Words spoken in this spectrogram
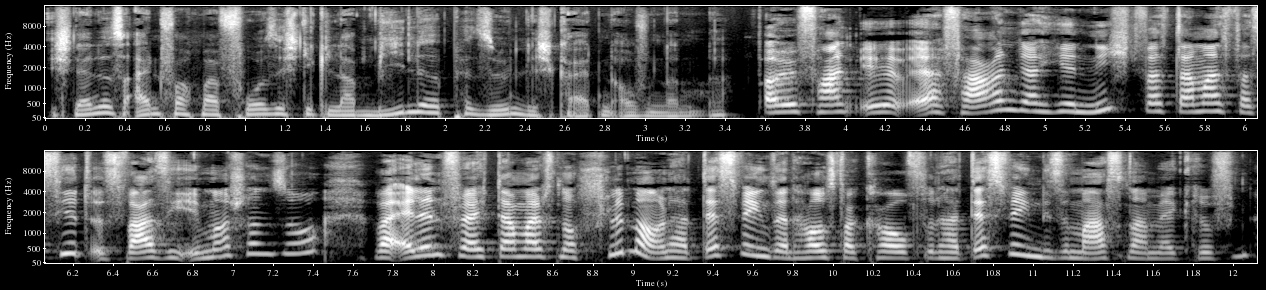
ich nenne es einfach mal vorsichtig, labile Persönlichkeiten aufeinander. Aber wir, fahren, wir erfahren ja hier nicht, was damals passiert ist. War sie immer schon so? War Ellen vielleicht damals noch schlimmer und hat deswegen sein Haus verkauft und hat deswegen diese Maßnahmen ergriffen?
